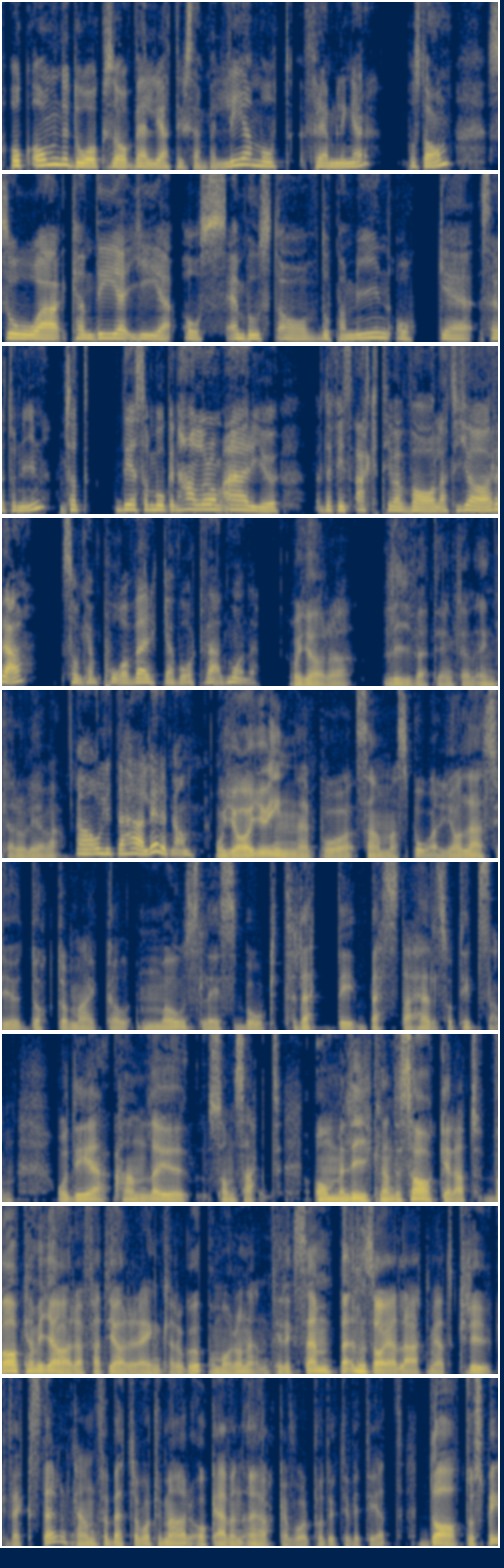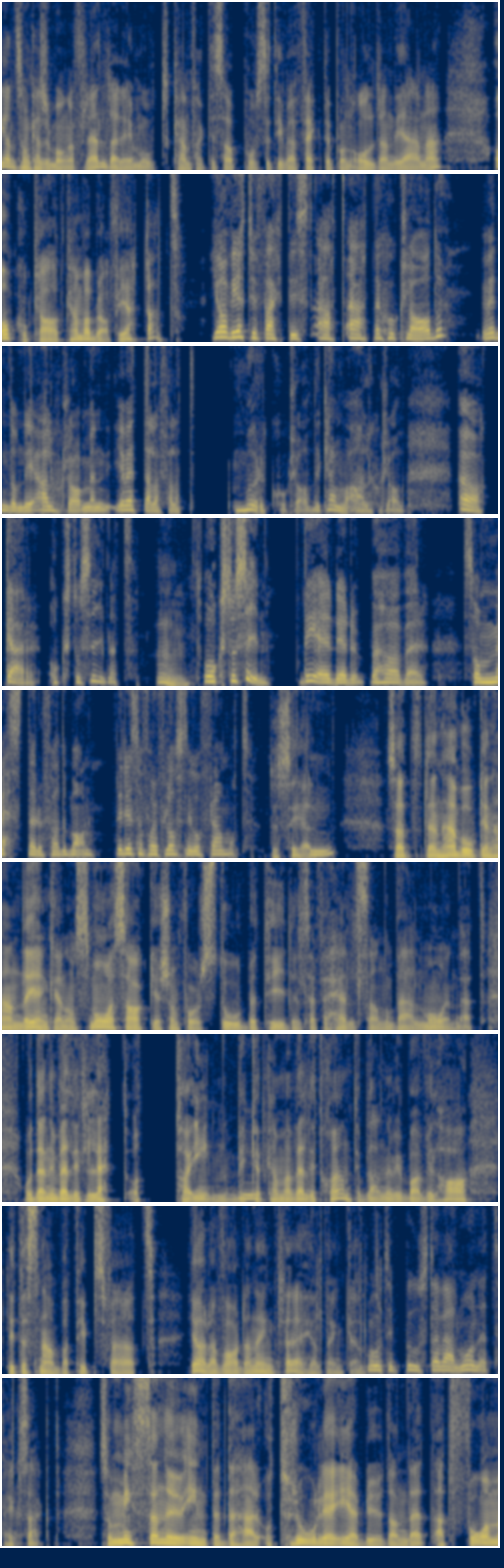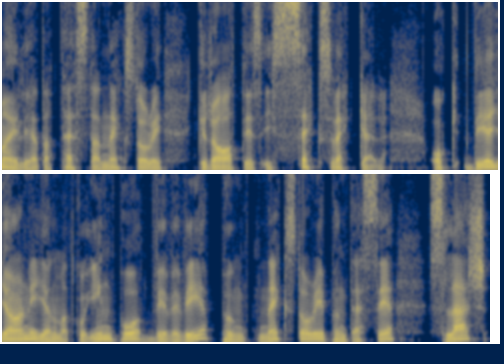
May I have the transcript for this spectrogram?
Och om du då också väljer att till exempel le mot främlingar på stan så kan det ge oss en boost av dopamin och eh, serotonin. Så att det som boken handlar om är ju att det finns aktiva val att göra som kan påverka vårt välmående. Och göra livet egentligen enklare att leva. Ja, och lite härligare ibland. Och jag är ju inne på samma spår. Jag läser ju Dr. Michael Mosleys bok 30 bästa hälsotipsen. Och det handlar ju som sagt om liknande saker. Att vad kan vi göra för att göra det enklare att gå upp på morgonen? Till exempel så har jag lärt mig att krukväxter kan förbättra vårt humör och även öka vår produktivitet. Datorspel som kanske många föräldrar är emot kan faktiskt ha positiva effekter på en åldrande hjärna. Och choklad kan vara bra för hjärtat. Jag vet ju faktiskt att äta choklad, jag vet inte om det är all choklad, men jag vet i alla fall att mörk choklad, det kan vara all choklad, ökar oxytocinet. Mm. Och oxytocin, det är det du behöver som mest när du föder barn. Det är det som får en förlossning att gå framåt. Du ser. Mm. Så att den här boken handlar egentligen om små saker som får stor betydelse för hälsan och välmåendet. Och den är väldigt lätt att ta in, vilket kan vara väldigt skönt ibland när vi bara vill ha lite snabba tips för att göra vardagen enklare helt enkelt. Och typ boosta välmåendet. Exakt. Så missa nu inte det här otroliga erbjudandet att få möjlighet att testa Nextory gratis i sex veckor. Och det gör ni genom att gå in på www.nextory.se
